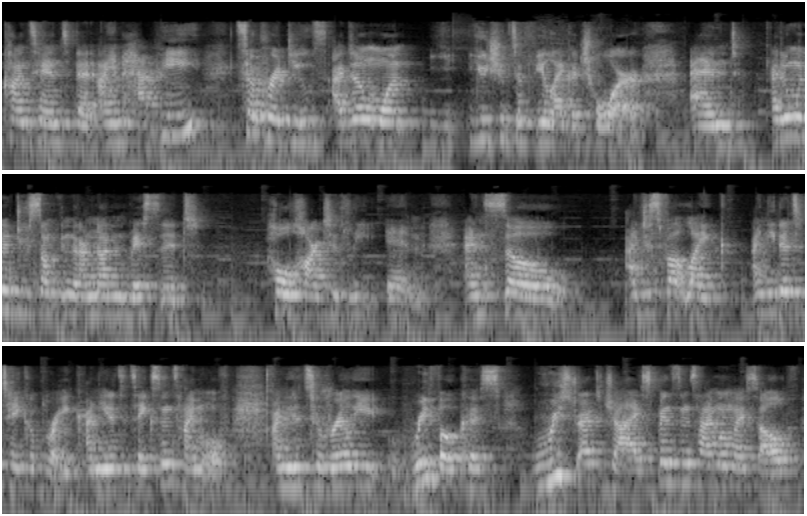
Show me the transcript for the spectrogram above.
content that I am happy to produce. I don't want YouTube to feel like a chore and I don't want to do something that I'm not invested wholeheartedly in. And so I just felt like I needed to take a break. I needed to take some time off. I needed to really refocus, re-strategize, spend some time on myself,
